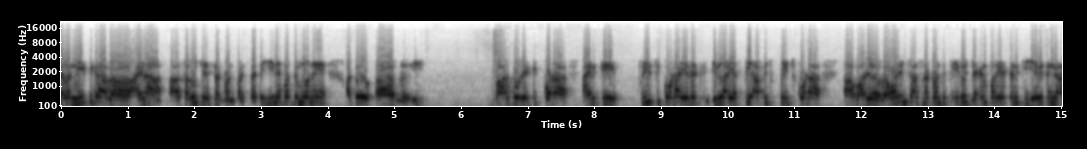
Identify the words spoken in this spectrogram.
చాలా నీట్గా ఆయన సర్వ్ చేసినటువంటి పరిస్థితి. అయితే ఈ నేపథ్యంలోనే అటు ఆ, రెడ్డికి కూడా ఆయనకి పిలిచి కూడా ఏదైతే జిల్లా ఎస్పీ ఆఫీస్ పిలిచి కూడా ఆ, వారు వ్యవహరించాల్సినటువంటి తీరు జగన్ పర్యటనకి ఏ విధంగా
